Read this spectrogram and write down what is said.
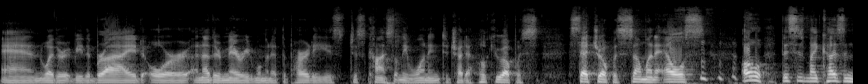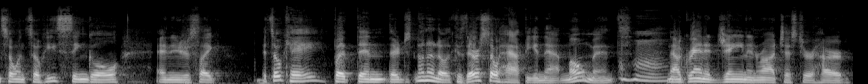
And whether it be the bride or another married woman at the party is just constantly wanting to try to hook you up with, set you up with someone else. oh, this is my cousin so and so. He's single, and you're just like, it's okay. But then they're just no, no, no, because they're so happy in that moment. Mm-hmm. Now, granted, Jane and Rochester are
